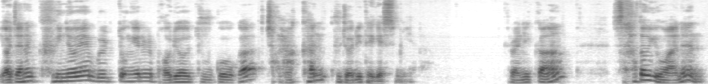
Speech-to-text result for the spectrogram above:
여자는 그녀의 물동이를 버려두고가 정확한 구절이 되겠습니다. 그러니까 사도 요한은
